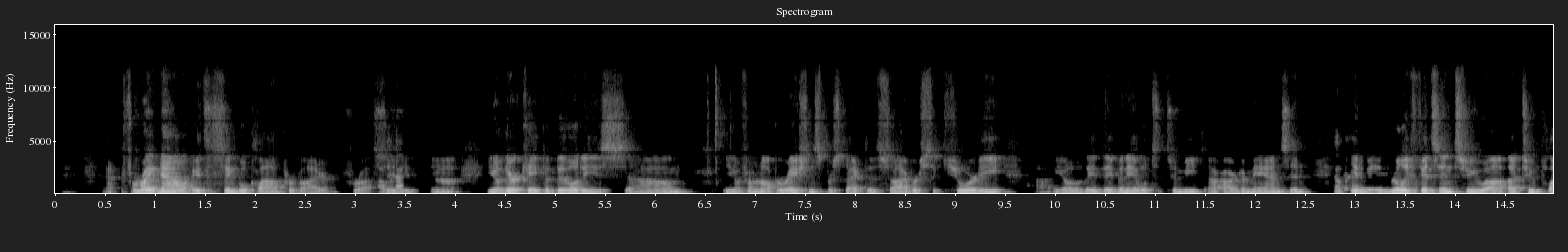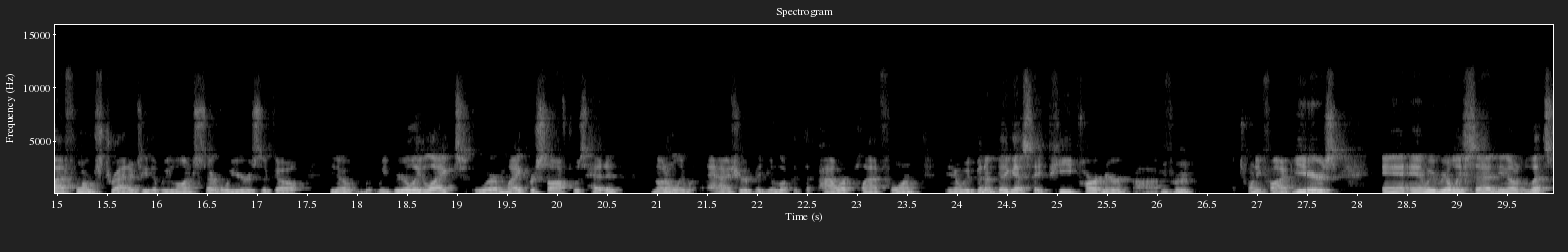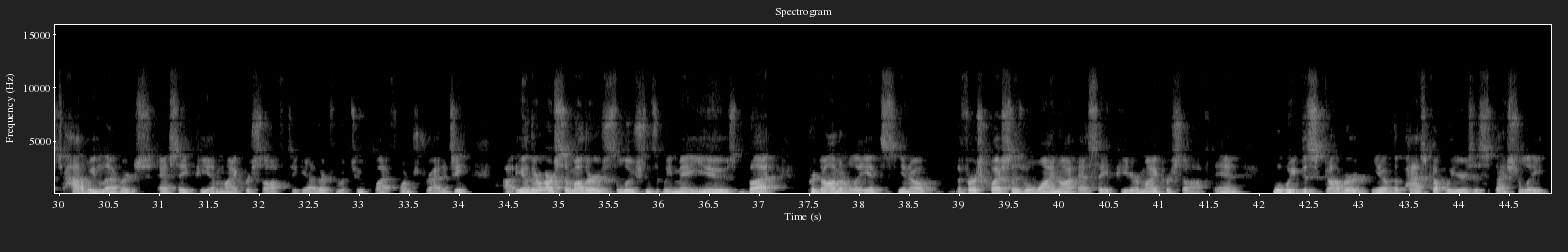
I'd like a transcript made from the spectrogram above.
for right now, it's a single cloud provider for us. Okay. It, it, uh, you know, their capabilities, um, you know, from an operations perspective, cybersecurity, uh, you know, they, they've been able to, to meet our, our demands. And okay. you know, it really fits into uh, a two platform strategy that we launched several years ago. You know, we really liked where Microsoft was headed, not mm-hmm. only with Azure, but you look at the Power Platform. You know, we've been a big SAP partner uh, mm-hmm. for 25 years and, and, we really said, you know, let's how do we leverage SAP and Microsoft together from a two platform strategy? Uh, you know, there are some other solutions that we may use, but predominantly it's, you know, the first question is, well, why not SAP or Microsoft? And what we've discovered, you know, the past couple years especially,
